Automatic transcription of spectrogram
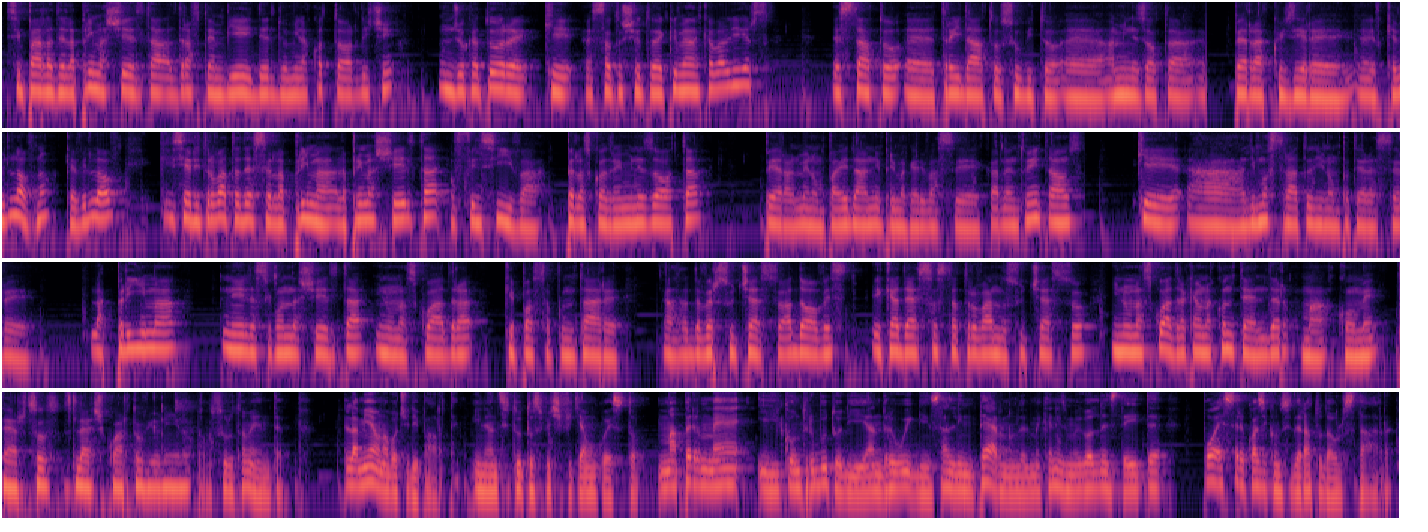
Si parla della prima scelta al draft NBA del 2014. Un giocatore che è stato scelto dai Cleveland Cavaliers è stato eh, tradato subito eh, a Minnesota per acquisire eh, Kevin Love, no? Kevin Love, che si è ritrovato ad essere la prima, la prima scelta offensiva per la squadra di Minnesota per almeno un paio d'anni prima che arrivasse Carl Anthony Towns, che ha dimostrato di non poter essere la prima né la seconda scelta in una squadra che possa puntare ad aver successo ad ovest e che adesso sta trovando successo in una squadra che è una contender ma come terzo slash quarto violino. Assolutamente. La mia è una voce di parte, innanzitutto specifichiamo questo, ma per me il contributo di Andrew Wiggins all'interno del meccanismo di Golden State può essere quasi considerato da All-Star,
